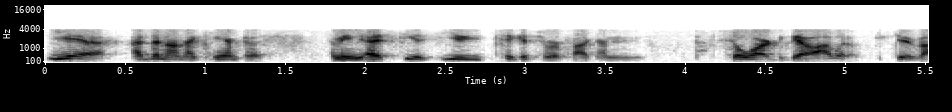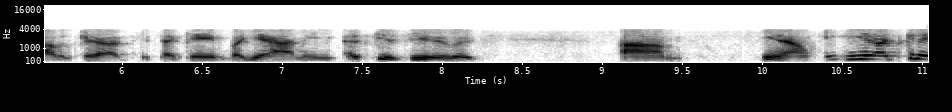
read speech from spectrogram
Yeah, I've been on that campus. I mean, SDSU tickets were fucking so hard to go. I would, dude, if I was there, I'd take that game. But yeah, I mean, SDSU is, um, you know, you know, it's gonna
